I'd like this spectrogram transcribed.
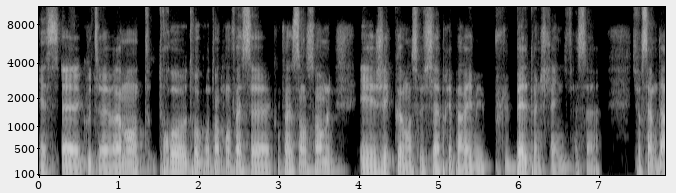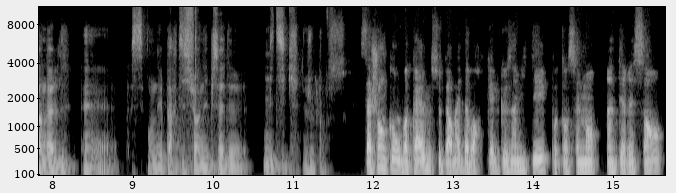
Yes, euh, écoute, euh, vraiment trop, trop content qu'on fasse, euh, qu'on fasse ensemble. Et j'ai commencé aussi à préparer mes plus belles punchlines face à, sur Sam Darnold. Euh, on est parti sur un épisode euh, mythique, je pense. Sachant qu'on va quand même se permettre d'avoir quelques invités potentiellement intéressants,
